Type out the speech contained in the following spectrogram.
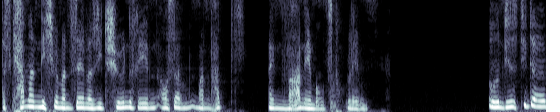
das kann man nicht, wenn man es selber sieht, schönreden, außer man hat ein Wahrnehmungsproblem. Und dieses Dieter,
